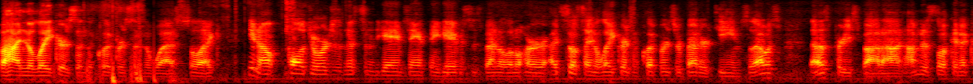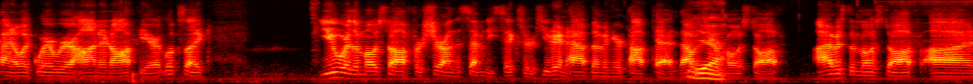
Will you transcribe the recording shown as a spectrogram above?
behind the Lakers and the Clippers in the West. So, like, you know, Paul George has missed some games. Anthony Davis has been a little hurt. I'd still say the Lakers and Clippers are better teams. So that was that was pretty spot on. I'm just looking at kind of like where we are on and off here. It looks like you were the most off for sure on the 76ers. You didn't have them in your top 10. That was yeah. your most off. I was the most off on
